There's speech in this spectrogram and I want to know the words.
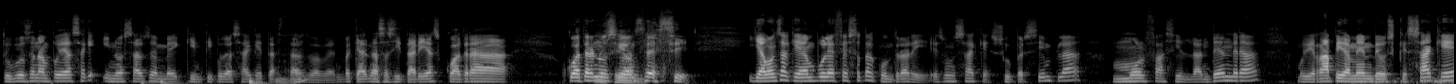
tu veus una ampolla de sac i no saps ben bé quin tipus de sac t'estàs mm -hmm. bevent, perquè necessitaries quatre, quatre nocions. nocions. De, sí. I llavors el que vam voler fer és tot el contrari. És un saque super simple, molt fàcil d'entendre, vull dir, ràpidament veus que saque,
